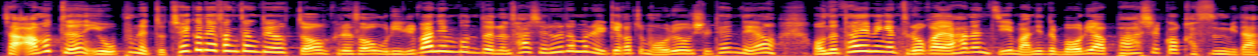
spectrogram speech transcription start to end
자, 아무튼 이 오픈레저 최근에 상장되었죠. 그래서 우리 일반인 분들은 사실 흐름을 읽기가 좀 어려우실 텐데요. 어느 타이밍에 들어가야 하는지 많이들 머리 아파 하실 것 같습니다.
